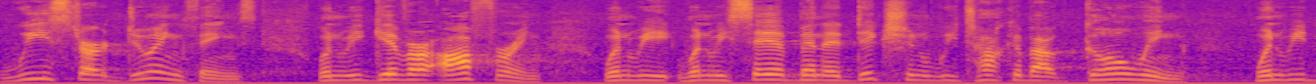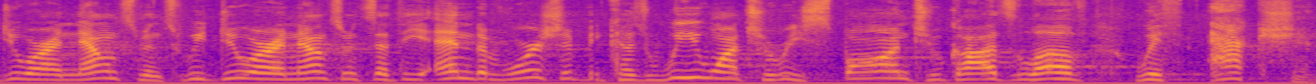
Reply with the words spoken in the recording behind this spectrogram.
we start doing things, when we give our offering, when we when we say a benediction, we talk about going when we do our announcements, we do our announcements at the end of worship because we want to respond to God's love with action.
